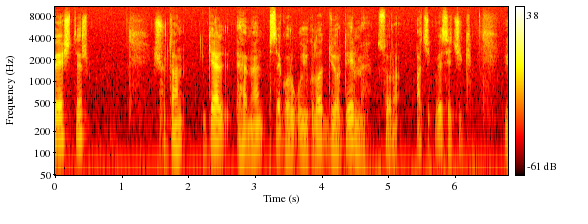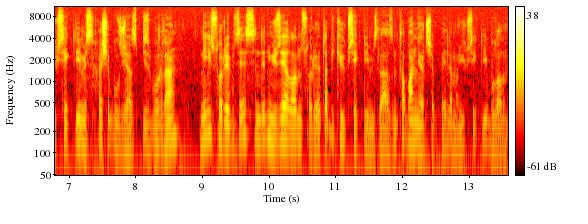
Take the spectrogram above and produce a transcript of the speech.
5'tir. Şuradan gel hemen Pisagor'u uygula diyor değil mi? Soru açık ve seçik. Yüksekliğimiz h'ı bulacağız. Biz buradan neyi soruyor bize? Sindirin yüzey alanını soruyor. Tabii ki yüksekliğimiz lazım. Taban yarıçap belli ama yüksekliği bulalım.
